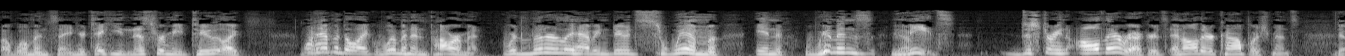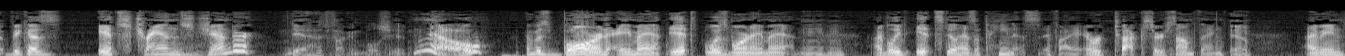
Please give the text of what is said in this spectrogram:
a woman saying, "You're taking this for me too." Like, what happened to like women empowerment? We're literally having dudes swim in women's Yep. meets, destroying all their records and all their accomplishments Yep. because it's transgender. Yeah, that's fucking bullshit. No, it was born a man. It was born a man. Mm-hmm. I believe it still has a penis, if I or tux or something. Yeah. I mean,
